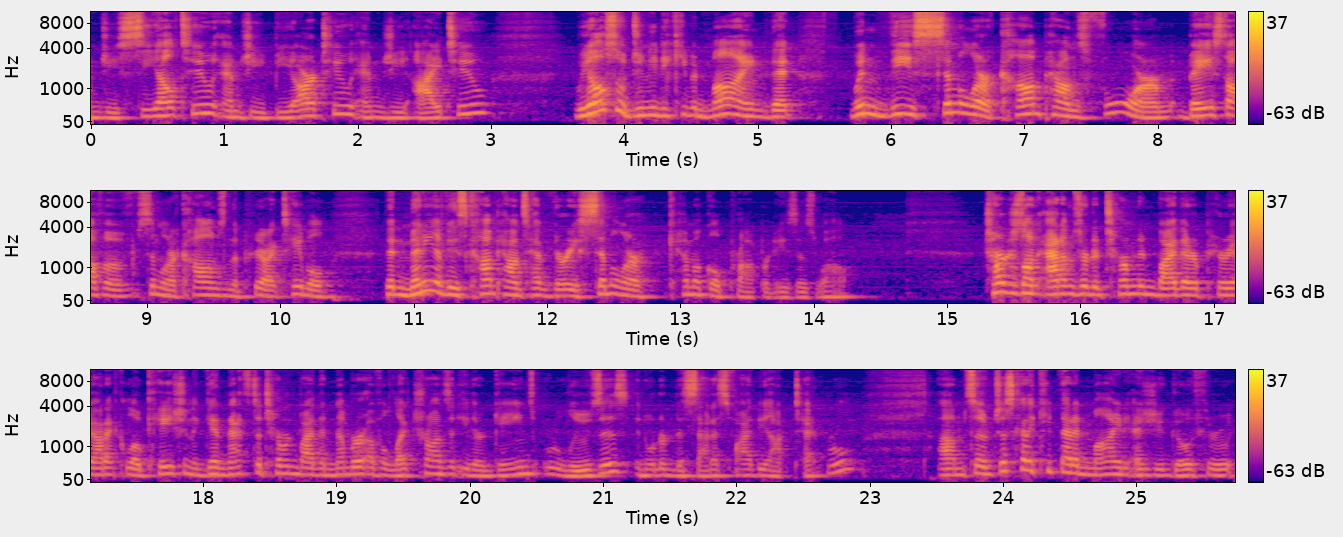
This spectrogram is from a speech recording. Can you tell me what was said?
MgCl2, MgBr2, MgI2. We also do need to keep in mind that when these similar compounds form based off of similar columns in the periodic table, that many of these compounds have very similar chemical properties as well. Charges on atoms are determined by their periodic location. Again, that's determined by the number of electrons it either gains or loses in order to satisfy the octet rule. Um, so just kind of keep that in mind as you go through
